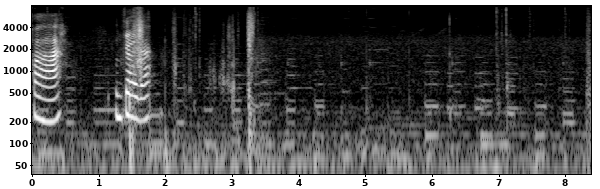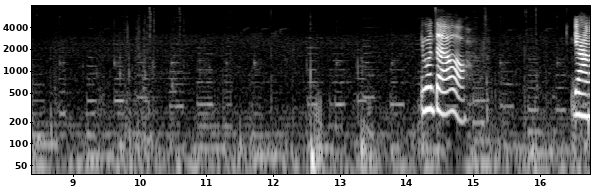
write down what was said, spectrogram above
ขวากุญแจแล้ว มีกุญแจแล้วเหรอ ยัง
